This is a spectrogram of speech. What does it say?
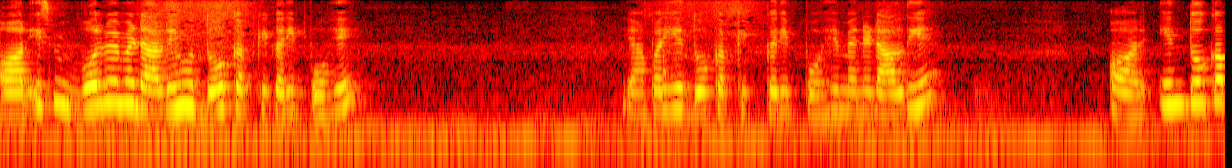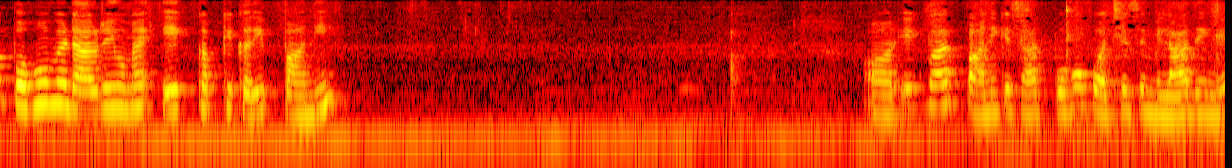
और इस बोल में मैं डाल रही हूँ दो कप के करीब पोहे। यहाँ पर ये दो कप के करीब पोहे मैंने डाल दिए। और इन दो कप पोहों में डाल रही हूँ मैं एक कप के करीब पानी। और एक बार पानी के साथ पोहों को अच्छे से मिला देंगे।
